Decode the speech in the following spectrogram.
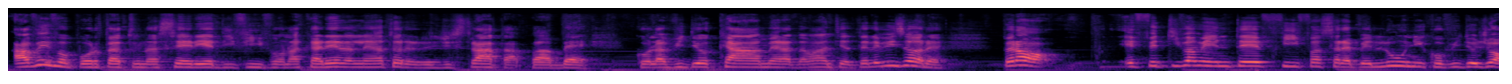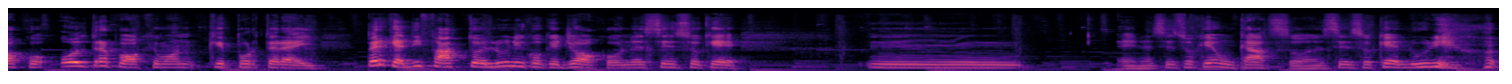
aveva portato una serie di FIFA, una carriera allenatore registrata, vabbè, con la videocamera davanti al televisore, però effettivamente FIFA sarebbe l'unico videogioco oltre a Pokémon che porterei perché di fatto è l'unico che gioco, nel senso che... Mm, eh, nel senso che è un cazzo, nel senso che è l'unico,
